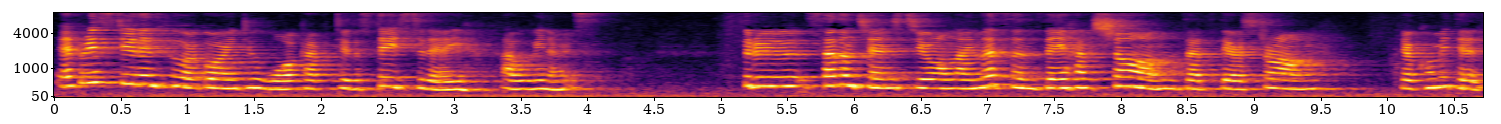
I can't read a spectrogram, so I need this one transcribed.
Every student who are going to walk up to the stage today are winners. Through sudden change to online lessons, they have shown that they're strong, they're committed,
